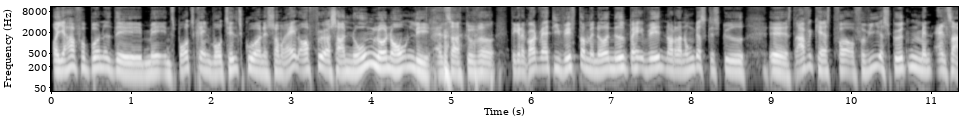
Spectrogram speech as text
og jeg har forbundet det med en sportsgren, hvor tilskuerne som regel opfører sig nogenlunde ordentligt. Altså, du ved, det kan da godt være, at de vifter med noget nede bagved, når der er nogen, der skal skyde øh, straffekast for at forvirre skytten, men altså,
